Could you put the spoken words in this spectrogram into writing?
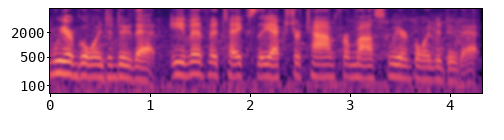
we are going to do that. Even if it takes the extra time from us, we are going to do that.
